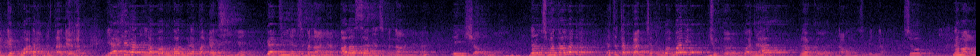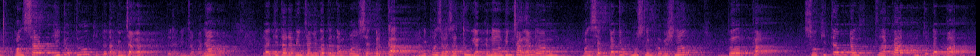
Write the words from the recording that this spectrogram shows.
kerja kuat dah dah tak ada lah. Di akhirat ialah baru-baru dapat gaji, eh? gaji yang sebenarnya, balasan yang sebenarnya. Eh? InsyaAllah Dan Allah SWT dah, dah tetapkan Siapa buat baik, syurga Buat jahat, neraka Na'udzubillah. So, memang konsep hidup tu Kita dah bincang kan Kita dah bincang banyak. Dan kita dah bincang juga tentang konsep berkat. Ini pun salah satu yang kena bincang kan Dalam konsep tajuk Muslim Professional Berkat. So, kita bukan setakat untuk dapat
